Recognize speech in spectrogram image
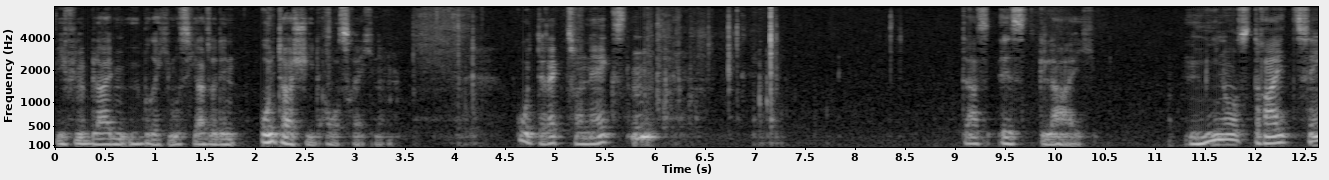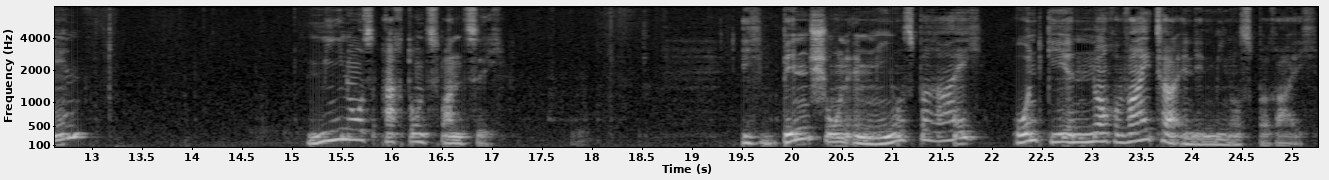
Wie viel bleiben übrig? Ich muss hier also den Unterschied ausrechnen. Gut, direkt zur nächsten. Das ist gleich minus 13 minus 28. Ich bin schon im Minusbereich, und gehe noch weiter in den Minusbereich.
